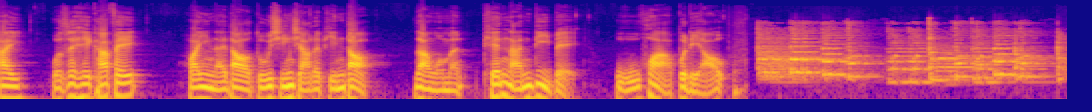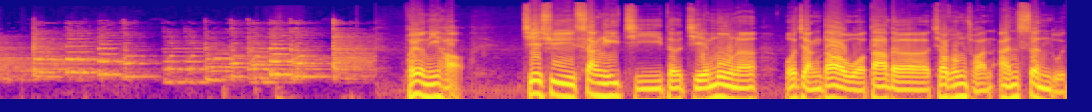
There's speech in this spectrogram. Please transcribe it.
嗨，我是黑咖啡，欢迎来到独行侠的频道，让我们天南地北无话不聊。朋友你好，接续上一集的节目呢，我讲到我搭的交通船安盛轮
